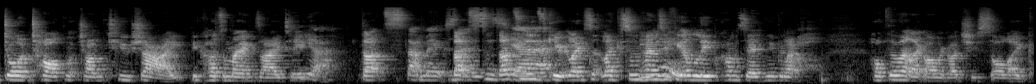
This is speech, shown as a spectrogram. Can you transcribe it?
don't talk much, I'm too shy because of my anxiety. Yeah, That's that makes that's sense. that's an yeah. insecurity. Like like sometimes if you'll leave a conversation, you'll be like, oh, hope they weren't like, oh my god, she's so like,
